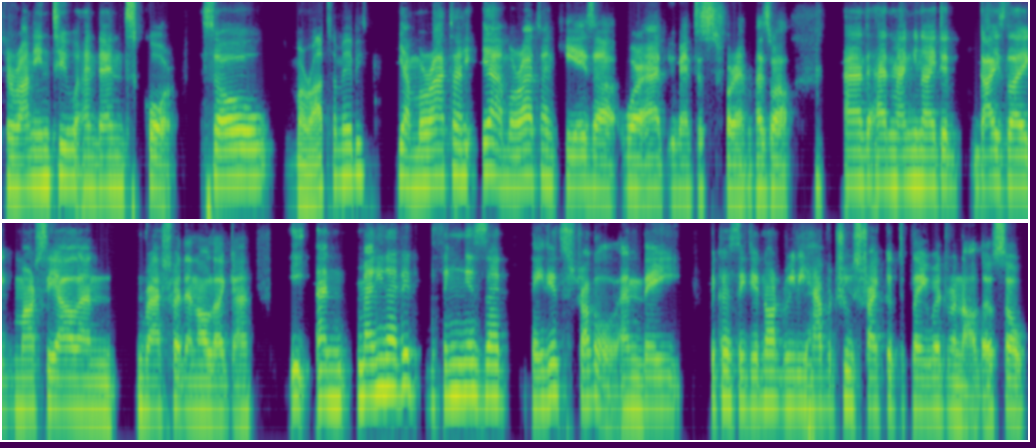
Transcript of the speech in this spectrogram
to run into and then score. So Morata, maybe? Yeah, Morata. Yeah, Morata and Chiesa were at Juventus for him as well. And at Man United, guys like Martial and Rashford and all that guy. And Man United, the thing is that they did struggle and they because they did not really have a true striker to play with Ronaldo. So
